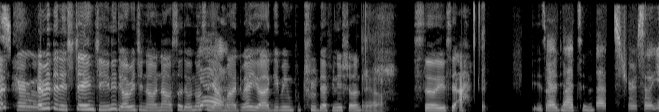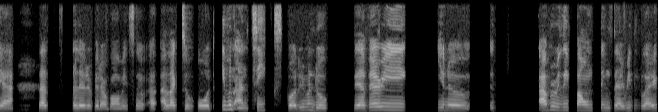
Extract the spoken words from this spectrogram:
is true. Everything is changing. You need the original now, so they'll not say you're mad when you are giving true definition. Yeah. So you say, ah, it's Yes, already that- written. That's true. So yeah, that's a little bit about me. So I, I like to hoard even antiques, but even though they are very, you know, I haven't really found things that I really like.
